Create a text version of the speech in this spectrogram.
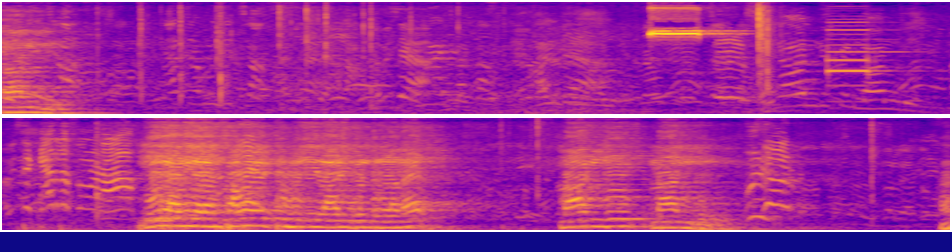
நான்கு. இரு அணிகளும் சம வெட்டு புள்ளியில் ஆடிக்கொண்டுள்ளனர் நான்கு நான்கு. ஆ?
